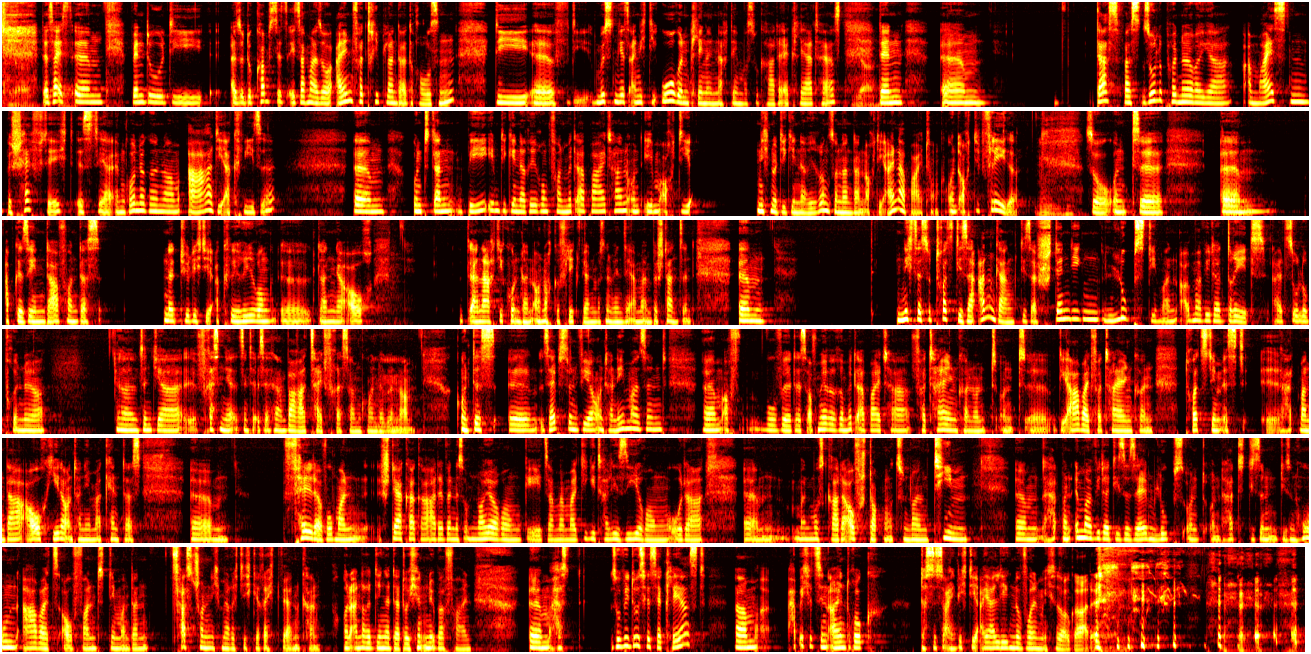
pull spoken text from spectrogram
ja. Das heißt, ähm, wenn du die, also du kommst jetzt, ich sag mal so, allen Vertrieblern da draußen, die, äh, die müssten jetzt eigentlich die Ohren klingeln nach dem, was du gerade erklärt hast. Ja. Denn ähm, das, was Solopreneure ja am meisten beschäftigt, ist ja im Grunde genommen A, die Akquise ähm, und dann B, eben die Generierung von Mitarbeitern und eben auch die nicht nur die Generierung, sondern dann auch die Einarbeitung und auch die Pflege. Mhm. So, und äh, ähm, abgesehen davon, dass natürlich die Akquirierung äh, dann ja auch danach die Kunden dann auch noch gepflegt werden müssen, wenn sie einmal im Bestand sind. Ähm, nichtsdestotrotz, dieser Angang, dieser ständigen Loops, die man immer wieder dreht als Solopreneur, äh, sind ja, fressen ja, sind, ist ja ein wahrer Zeitfresser im Grunde mhm. genommen. Und das, äh, selbst wenn wir Unternehmer sind, ähm, auf, wo wir das auf mehrere Mitarbeiter verteilen können und, und äh, die Arbeit verteilen können. Trotzdem ist, äh, hat man da auch, jeder Unternehmer kennt das, ähm, Felder, wo man stärker gerade, wenn es um Neuerungen geht, sagen wir mal Digitalisierung oder ähm, man muss gerade aufstocken zu neuem Team, ähm, hat man immer wieder diese selben Loops und, und hat diesen, diesen hohen Arbeitsaufwand, dem man dann fast schon nicht mehr richtig gerecht werden kann und andere Dinge dadurch hinten überfallen. Ähm, hast, so wie du es jetzt erklärst, ähm, habe ich jetzt den Eindruck, das ist eigentlich die eierlegende Wollmilchsau gerade.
